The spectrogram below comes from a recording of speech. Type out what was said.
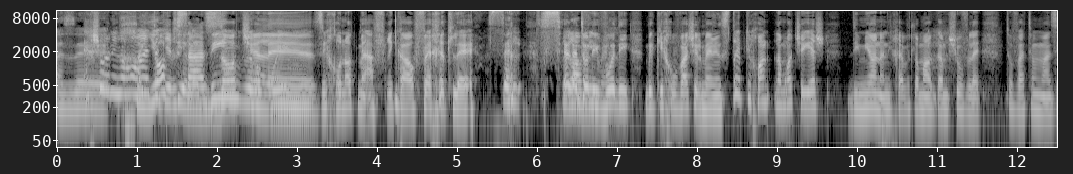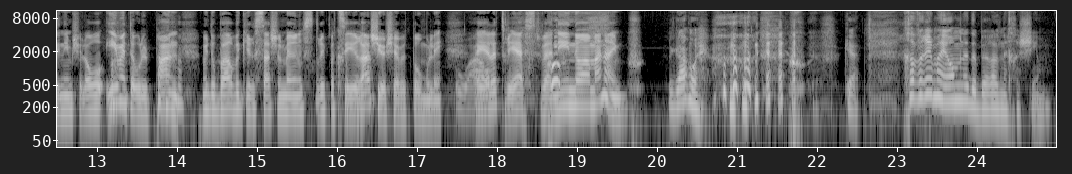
אז אה, איכשהו אני לא רואה את הגרסה הזאת של והורים. אה, זיכרונות מאפריקה הופכת סרט לסרט הוליוודי בכיכובה של מרין סטריפ תיכון, למרות שיש דמיון, אני חייבת לומר גם שוב לטובת המאזינים שלא רואים את האולפן, מדובר בגרסה של מרין סטריפ הצעירה שיושבת פה מולי. איילת טריאסט, ואני נועה מנהיים. לגמרי. כן. חברים, היום נדבר על נחשים.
